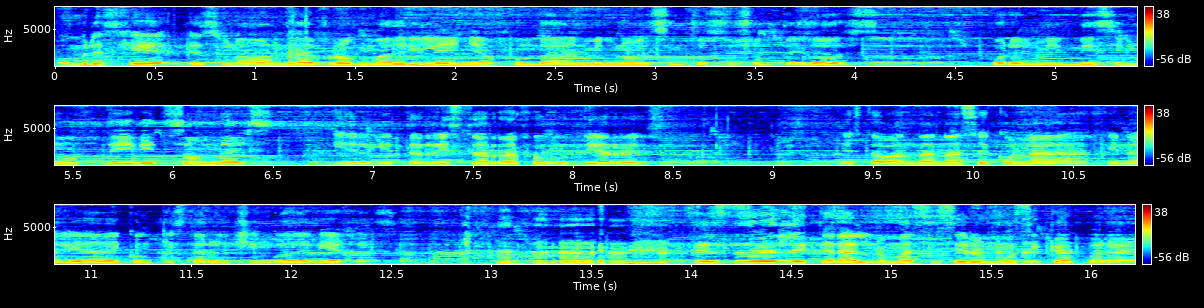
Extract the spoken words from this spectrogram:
Hombres G es una banda de rock madrileña fundada en 1982 por el mismísimo David Summers y el guitarrista Rafa Gutiérrez. Y esta banda nace con la finalidad de conquistar un chingo de viejas. Sí, esto es literal, nomás hicieron música para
